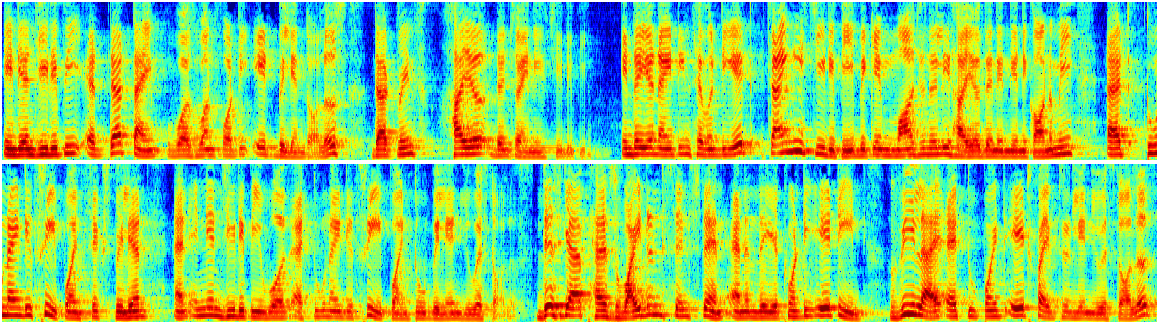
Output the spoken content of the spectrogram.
Indian GDP at that time was 148 billion dollars. That means higher than Chinese GDP. In the year 1978, Chinese GDP became marginally higher than Indian economy at 293.6 billion and Indian GDP was at 293.2 billion US dollars. This gap has widened since then and in the year 2018, we lie at 2.85 trillion US dollars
